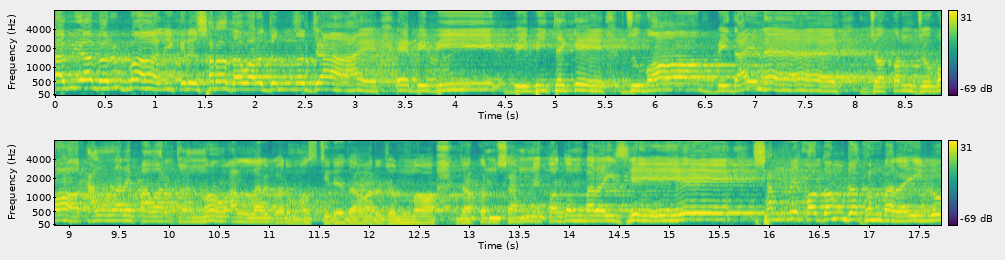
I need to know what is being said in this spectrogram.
আমি আমার মালিকের সারা দেওয়ার জন্য যাই। এ বিবি বিবি থেকে যুবক বিদায় নেয়। যখন যুবক আল্লাহরে পাওয়ার জন্য, আল্লাহর ঘর মসজিদে যাওয়ার জন্য, যখন সামনে কদম বাড়াইছে, সামনে কদম যখন বাড়াইলো,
